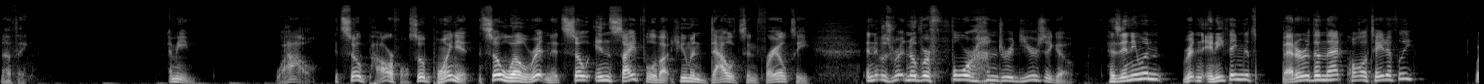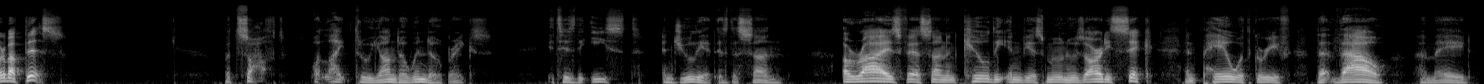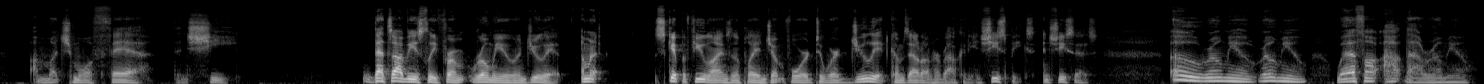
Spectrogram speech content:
nothing. I mean, wow, it's so powerful, so poignant, it's so well written, it's so insightful about human doubts and frailty. And it was written over 400 years ago. Has anyone written anything that's better than that qualitatively? What about this? But soft, what light through yonder window breaks? It is the east, and Juliet is the sun. Arise, fair sun, and kill the envious moon, who's already sick and pale with grief, that thou, her maid, are much more fair than she. That's obviously from Romeo and Juliet. I'm going to skip a few lines in the play and jump forward to where Juliet comes out on her balcony and she speaks and she says, O Romeo, Romeo, wherefore art thou, Romeo?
